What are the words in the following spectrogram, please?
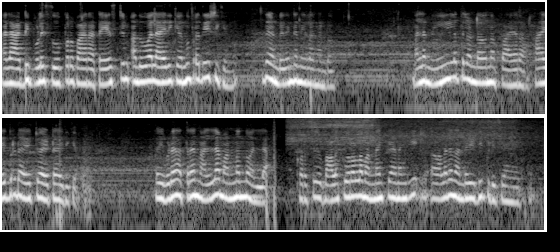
നല്ല അടിപൊളി സൂപ്പർ പയറ. ടേസ്റ്റും അതുപോലെ ആയിരിക്കുമെന്ന് പ്രതീക്ഷിക്കുന്നു. ഇത് കണ്ടോ? ഇതിന്റെ നീളം കണ്ടോ? നല്ല നീളത്തിലുണ്ടാവുന്ന പയറാണ് ഹൈബ്രിഡ് ഐറ്റം ആയിട്ടായിരിക്കും. അപ്പോൾ ഇവിടെ അത്രയും നല്ല മണ്ണൊന്നും അല്ല. കുറച്ച് വളക്കൂറുള്ള മണ്ണൊക്കെ ആണെങ്കിൽ വളരെ നല്ല രീതിയിൽ പിടിച്ചതിനായിരിക്കും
